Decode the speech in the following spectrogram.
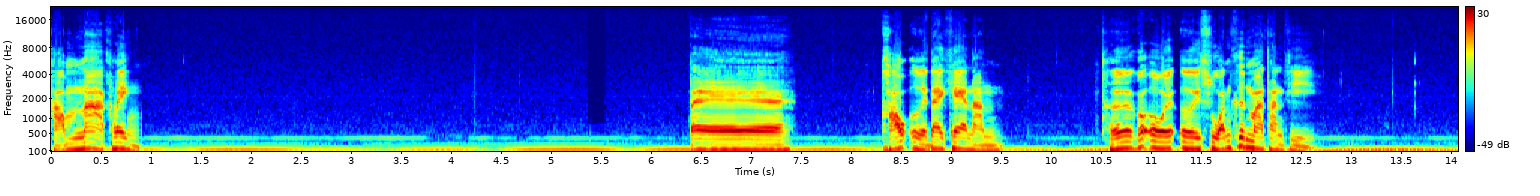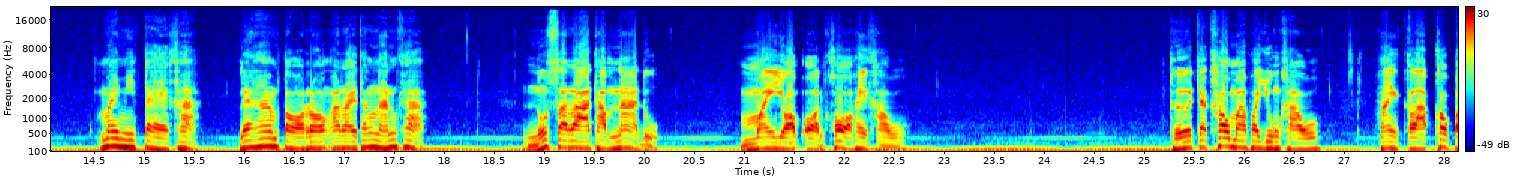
ทำหน้าเคร่ง แต่เขาเอ่ยได้แค่นั้น เธอก็เอ่ยเอ่ยสวนขึ้นมาทันที ไม่มีแต่ค่ะ และห้ามต่อรองอะไรทั้งนั้นค่ะ นุสราทำหน้าดุ ไม่ยอมอ่อนข้อให้เขา เธอจะเข้ามาพยุงเขา ให้กลับเข้าไป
